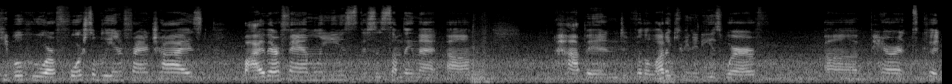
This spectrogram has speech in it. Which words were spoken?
people who are forcibly enfranchised by their families. This is something that um, happened with a lot of communities where uh, parents could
